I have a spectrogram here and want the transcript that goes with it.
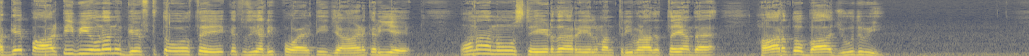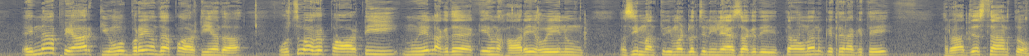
ਅੱਗੇ ਪਾਰਟੀ ਵੀ ਉਹਨਾਂ ਨੂੰ ਗਿਫਟ ਤੌਰ ਤੇ ਕਿ ਤੁਸੀਂ ਸਾਡੀ ਪਾਰਟੀ ਜੁਆਇਨ ਕਰੀਏ, ਉਹਨਾਂ ਨੂੰ ਸਟੇਟ ਦਾ ਰੇਲ ਮੰਤਰੀ ਬਣਾ ਦਿੱਤਾ ਜਾਂਦਾ ਹੈ, ਹਾਰਨ ਤੋਂ ਬਾਵਜੂਦ ਵੀ। ਇੰਨਾ ਪਿਆਰ ਕਿਉਂ ਭਰਿਆ ਹੁੰਦਾ ਪਾਰਟੀਆਂ ਦਾ? ਉਸ ਤੋਂ ਬਾਅਦ ਫਿਰ ਪਾਰਟੀ ਨੂੰ ਇਹ ਲੱਗਦਾ ਹੈ ਕਿ ਹੁਣ ਹਾਰੇ ਹੋਏ ਨੂੰ ਅਸੀਂ ਮੰਤਰੀ ਮੰਡਲ ਚ ਨਹੀਂ ਲੈ ਸਕਦੇ, ਤਾਂ ਉਹਨਾਂ ਨੂੰ ਕਿਤੇ ਨਾ ਕਿਤੇ ਰਾਜਸਥਾਨ ਤੋਂ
